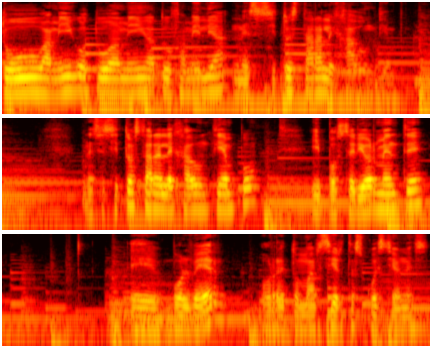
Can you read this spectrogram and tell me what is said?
Tu amigo, tu amiga, tu familia, necesito estar alejado un tiempo. Necesito estar alejado un tiempo y posteriormente eh, volver o retomar ciertas cuestiones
